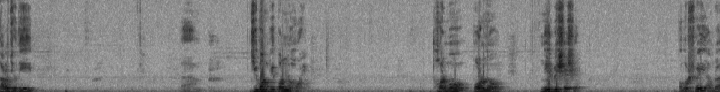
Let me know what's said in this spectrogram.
কারও যদি জীবন বিপন্ন হয়, ধর্ম, বর্ণ, নির্বিশেষে, অবশ্যই আমরা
